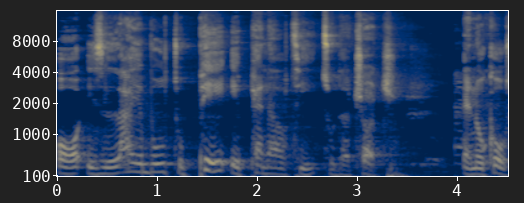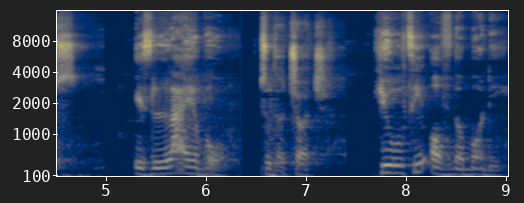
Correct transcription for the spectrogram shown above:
or is liable to pay a penalty to the church. And of course, is liable to the church, guilty of the body.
